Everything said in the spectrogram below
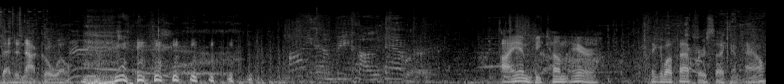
That did not go well. I am become air. Think about that for a second. Ow.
